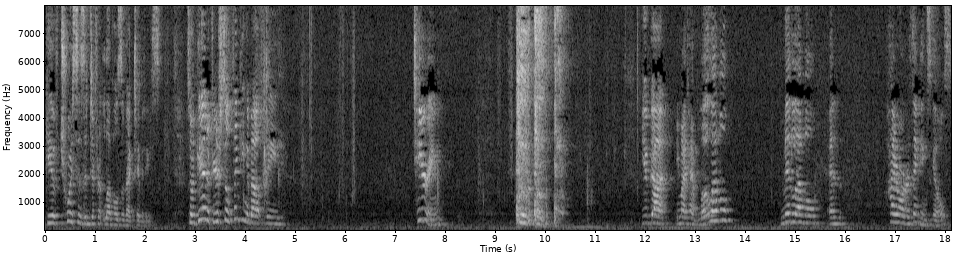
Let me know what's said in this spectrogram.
give choices in different levels of activities. So, again, if you're still thinking about the tiering, you've got, you might have low level, mid level, and higher order thinking skills.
